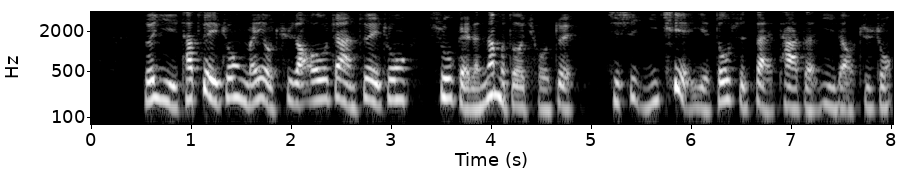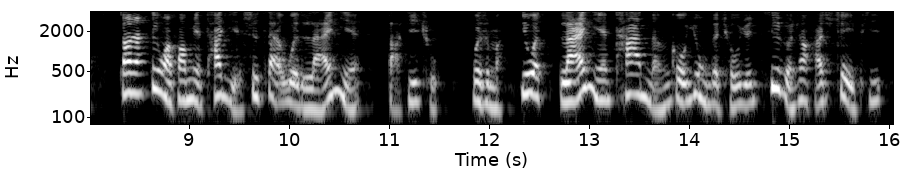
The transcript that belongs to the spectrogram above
所以他最终没有去到欧战，最终输给了那么多球队。其实一切也都是在他的意料之中。当然，另外一方面，他也是在为来年打基础。为什么？因为来年他能够用的球员基本上还是这一批。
